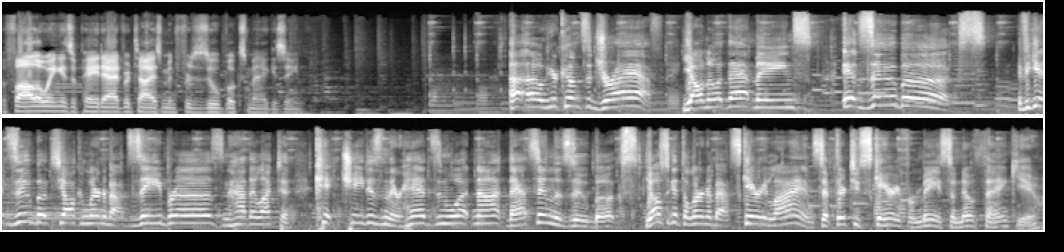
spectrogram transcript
The following is a paid advertisement for Zoo Books magazine. Uh-oh, here comes the giraffe. Y'all know what that means. It's Zoo Books. If you get Zoo Books, y'all can learn about zebras and how they like to kick cheetahs in their heads and whatnot. That's in the Zoo Books. You also get to learn about scary lions, if they're too scary for me, so no thank you.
